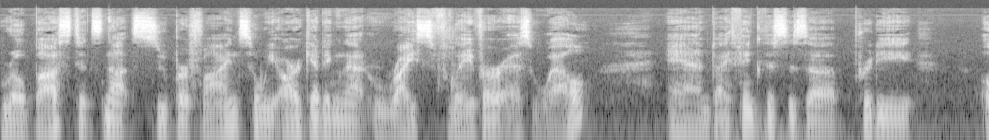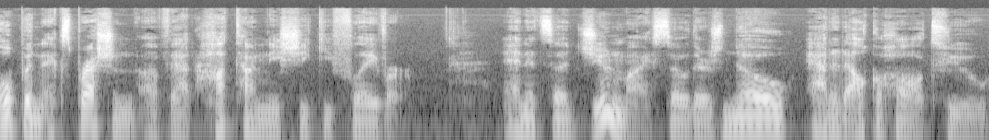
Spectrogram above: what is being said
robust. It's not super fine, so we are getting that rice flavor as well. And I think this is a pretty open expression of that hattan nishiki flavor. And it's a junmai, so there's no added alcohol to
